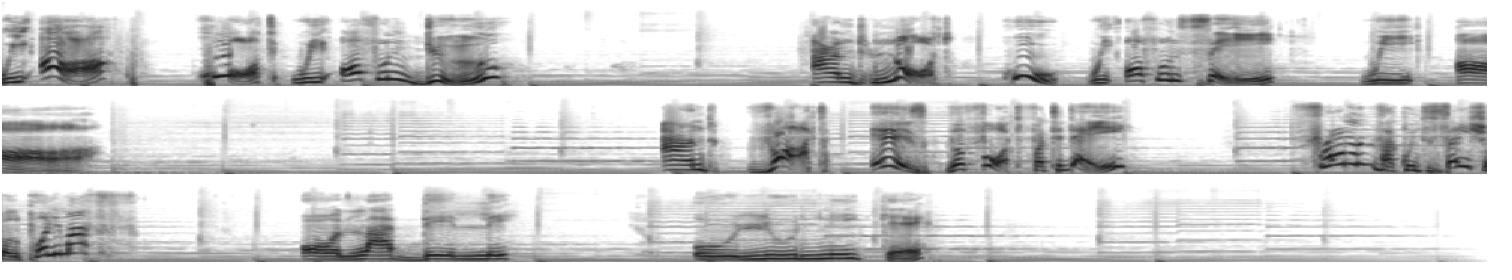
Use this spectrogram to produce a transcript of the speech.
we are what we often do and not who we often say we are. And that is the thought for today from the quintessential polymath Oladele Olunike.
